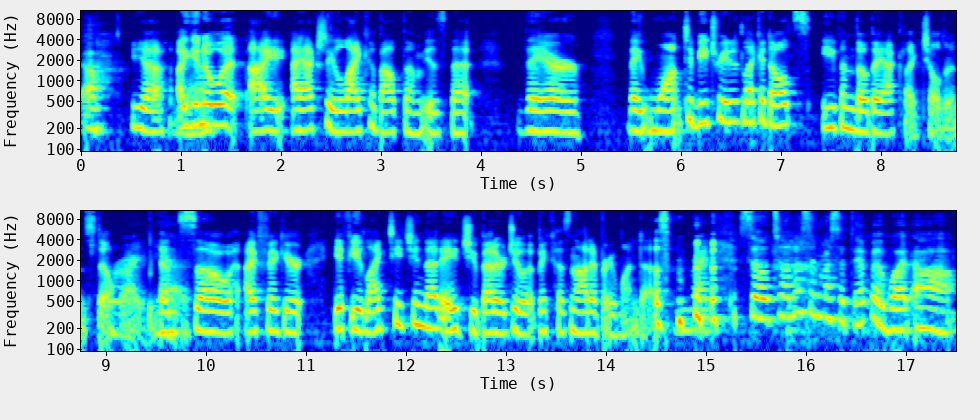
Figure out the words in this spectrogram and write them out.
Ugh. Yeah. Uh, you know what I, I actually like about them is that they're they want to be treated like adults even though they act like children still. Right, And so I figure if you like teaching that age, you better do it because not everyone does. right. So tell us in Masatepe, what uh,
